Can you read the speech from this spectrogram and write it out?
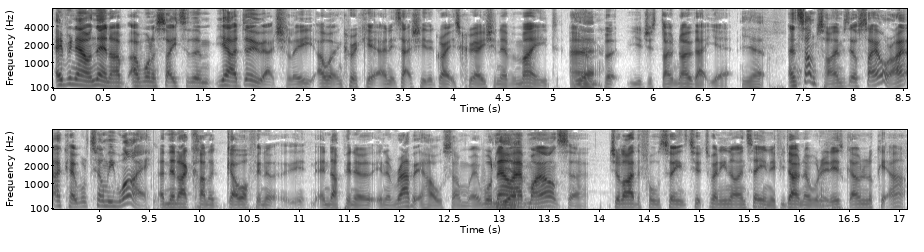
every now and then, I, I want to say to them, "Yeah, I do actually. I work in cricket, and it's actually the greatest creation ever made." Um, Yeah. But you just don't know that yet. Yeah. And sometimes they'll say, "All right, okay, well, tell me why," and then I kind of go off in a end up in a in a rabbit hole somewhere. Well, now Yeah. I have my answer. July the fourteenth, twenty nineteen. If you don't know what it is, go and look it up.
